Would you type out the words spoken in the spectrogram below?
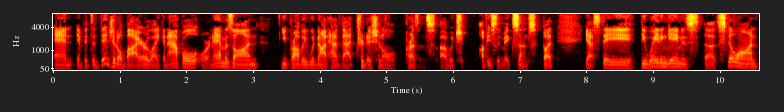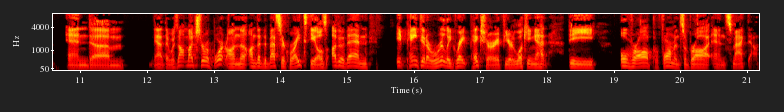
And if it's a digital buyer like an Apple or an Amazon, you probably would not have that traditional presence, uh, which obviously makes sense. But yes, the the waiting game is uh, still on, and um, yeah, there was not much to report on the on the domestic rights deals other than it painted a really great picture if you're looking at the overall performance of Raw and SmackDown.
